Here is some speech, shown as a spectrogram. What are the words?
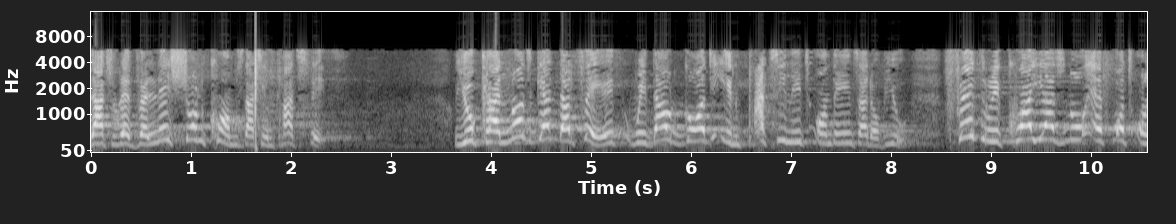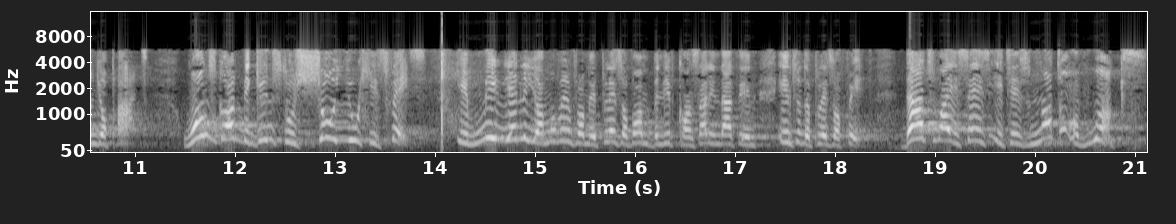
that revelation comes that imparts faith. You cannot get that faith without God imparting it on the inside of you. Faith requires no effort on your part. Once God begins to show you his face, immediately you are moving from a place of unbelief concerning that thing into the place of faith. That's why he says it is not of works,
